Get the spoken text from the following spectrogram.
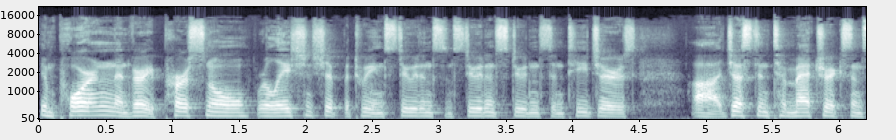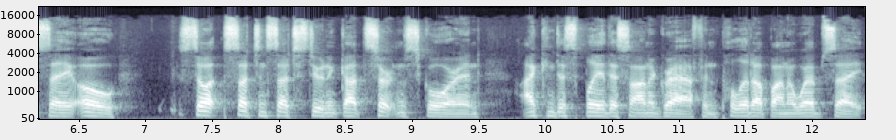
important and very personal relationship between students and students, students and teachers, uh, just into metrics and say, oh, so, such and such student got certain score and I can display this on a graph and pull it up on a website.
